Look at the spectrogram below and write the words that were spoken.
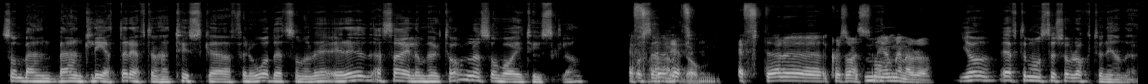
Som Bernt, Bernt letar efter det här tyska förrådet. Som, är det Asylum-högtalarna som var i Tyskland? Efter, Och sen- efter, De, efter uh, Chris Mon- menar du? Ja, efter Monsters of Rock-turnén där.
